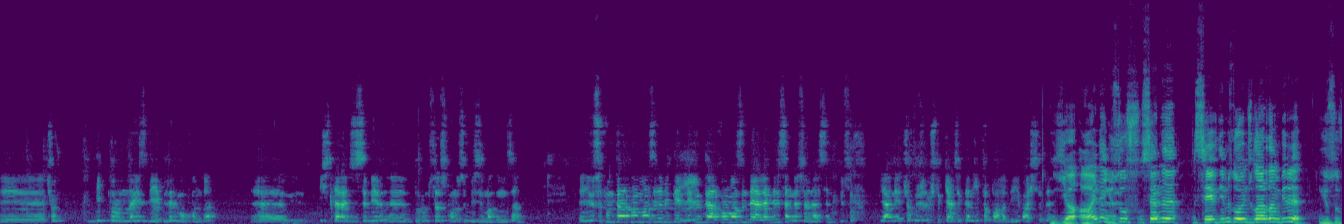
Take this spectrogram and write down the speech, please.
e, çok dip durumdayız diyebilirim o konuda. E, işler acısı bir e, durum söz konusu bizim adımıza. E, Yusuf'un performansıyla birlikte Lille'in performansını değerlendirirsen ne söylersin? Yusuf yani çok üzülmüştük gerçekten. iyi toparladı, iyi başladı. Ya aynen Yusuf sen de sevdiğimiz oyunculardan biri. Yusuf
